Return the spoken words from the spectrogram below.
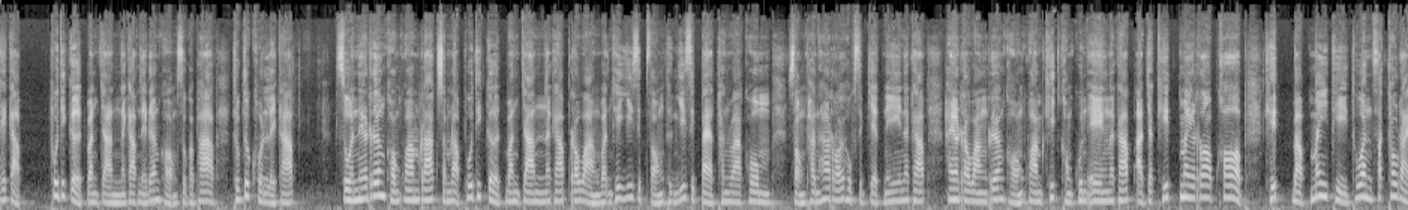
ให้กับผู้ที่เกิดวันจันทร์นะครับในเรื่องของสุขภาพทุกๆ คนเลยครับ ส่วนในเรื่องของความรักสำหรับผู้ที่เกิดวันจันทร์นะครับ ระหว่างวันที่ 22 ถึง 28 ธันวาคม 2567 นี้นะครับ ให้ระวังเรื่องของความคิดของคุณเองนะครับ อาจจะคิดไม่รอบคอบ คิดแบบไม่ถี่ถ้วนสักเท่าไหร่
